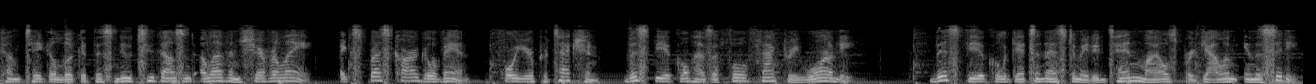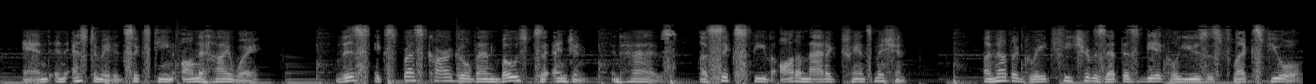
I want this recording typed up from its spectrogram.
Come take a look at this new 2011 Chevrolet Express Cargo Van. For your protection, this vehicle has a full factory warranty. This vehicle gets an estimated 10 miles per gallon in the city, and an estimated 16 on the highway. This express cargo van boasts an engine, and has a 6-speed automatic transmission. Another great feature is that this vehicle uses flex fuel.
